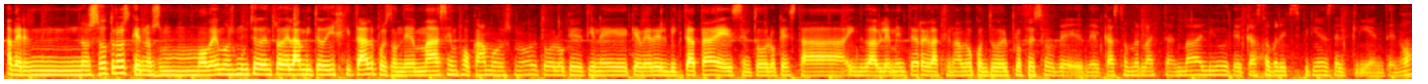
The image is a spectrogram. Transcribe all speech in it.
A ver, nosotros que nos movemos mucho dentro del ámbito digital, pues donde más enfocamos ¿no? todo lo que tiene que ver el Big Data es en todo lo que está indudablemente relacionado con todo el proceso del Customer Lifetime Value, del Customer Experience del cliente. ¿no?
